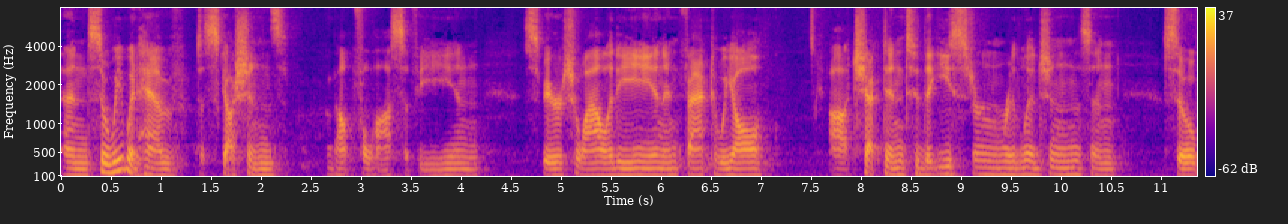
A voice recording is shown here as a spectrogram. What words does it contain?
And so we would have discussions about philosophy and spirituality. And in fact, we all uh, checked into the Eastern religions. And so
